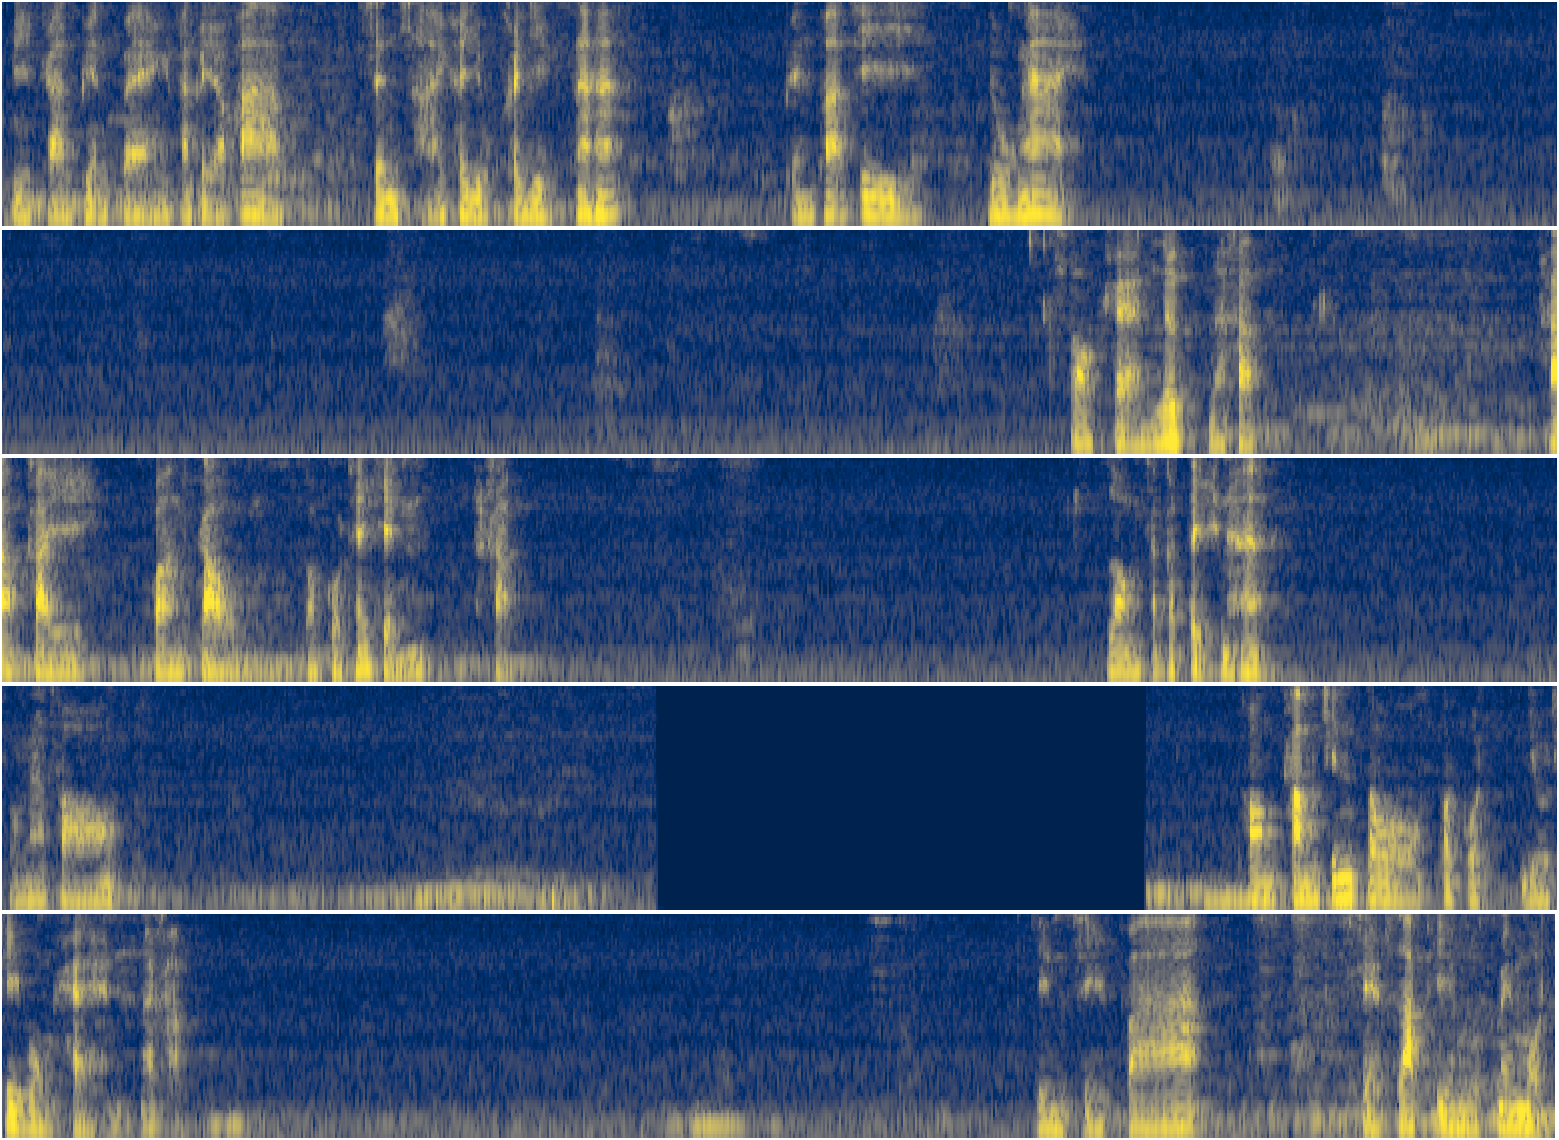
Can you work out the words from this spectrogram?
มีการเปลี่ยนแปลงทางกายภาพ เส้นสายขยุกขยิกนะฮะ เป็นพระที่ดูง่าย ซอกแขนลึกนะครับคาบไกลความเก่าปรากฏให้เห็นนะครับล่องสังกตินะฮะ ตรงหน้าท้องทองคำชิ้นโตปรากฏอยู่ที่วงแขนนะครับ ดินสีฟ้า เศษลักที่ยังหลุดไม่หมด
